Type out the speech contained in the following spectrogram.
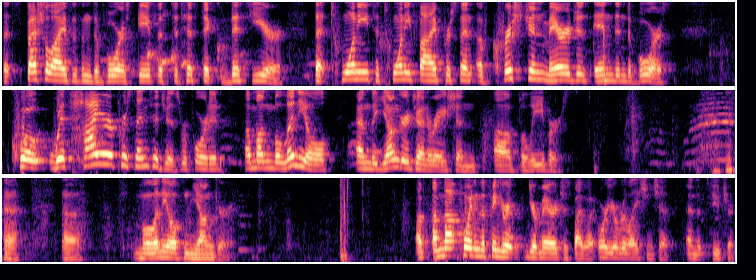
that specializes in divorce gave the statistic this year that 20 to 25% of Christian marriages end in divorce. Quote, with higher percentages reported among millennials and the younger generations of believers. uh, millennials and younger. I'm not pointing the finger at your marriages, by the way, or your relationship and its future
